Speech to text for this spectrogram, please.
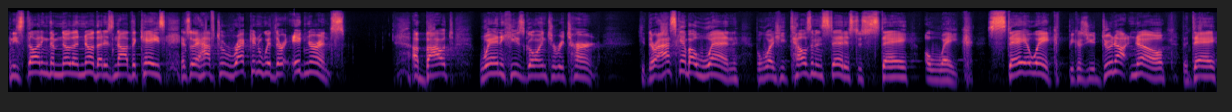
And he's letting them know that no, that is not the case. And so they have to reckon with their ignorance. about when he's going to return. They're asking about when, but what he tells them instead is to stay awake. Stay awake because you do not know the day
